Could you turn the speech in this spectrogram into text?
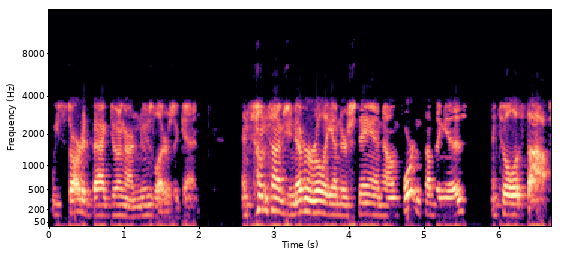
we started back doing our newsletters again. And sometimes you never really understand how important something is until it stops.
